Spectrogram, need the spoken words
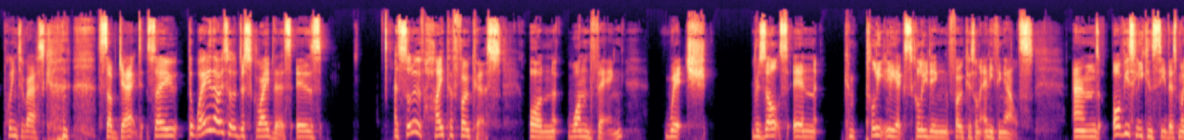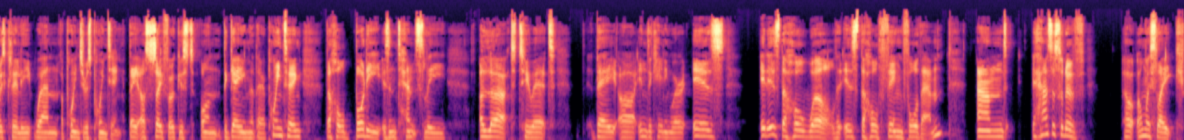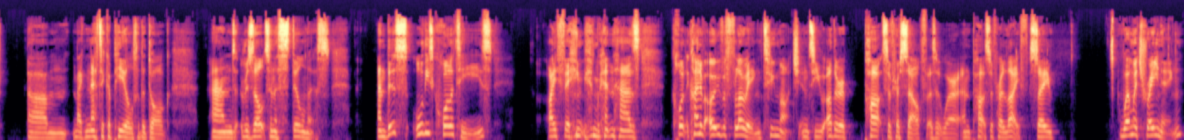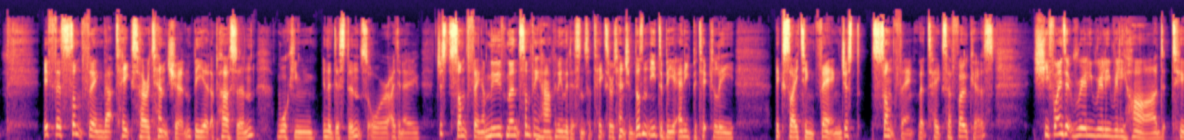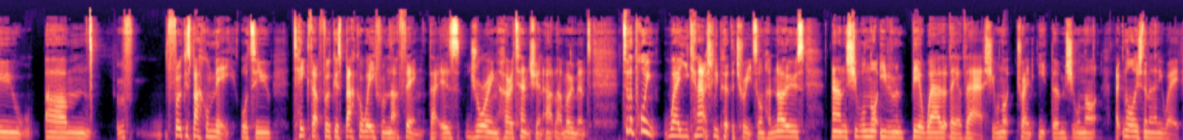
pointer-esque subject. So the way that I sort of describe this is a sort of hyper focus on one thing, which results in completely excluding focus on anything else. And obviously, you can see this most clearly when a pointer is pointing. They are so focused on the game that they're pointing. The whole body is intensely alert to it. They are indicating where it is. It is the whole world. It is the whole thing for them. And it has a sort of uh, almost like um, magnetic appeal to the dog and results in a stillness. And this, all these qualities, I think Ren has kind of overflowing too much into other parts of herself, as it were, and parts of her life. So when we're training, if there's something that takes her attention, be it a person walking in the distance or, I don't know, just something, a movement, something happening in the distance that takes her attention, it doesn't need to be any particularly exciting thing, just something that takes her focus. She finds it really, really, really hard to um, focus back on me or to take that focus back away from that thing that is drawing her attention at that moment to the point where you can actually put the treats on her nose and she will not even be aware that they are there. She will not try and eat them. She will not acknowledge them in any way.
